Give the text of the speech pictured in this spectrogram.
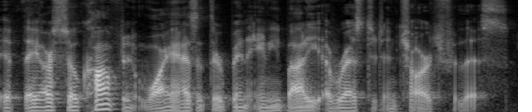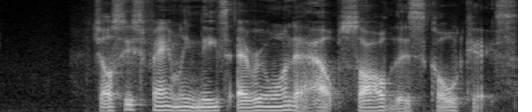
If they are so confident, why hasn't there been anybody arrested and charged for this? Chelsea's family needs everyone to help solve this cold case.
